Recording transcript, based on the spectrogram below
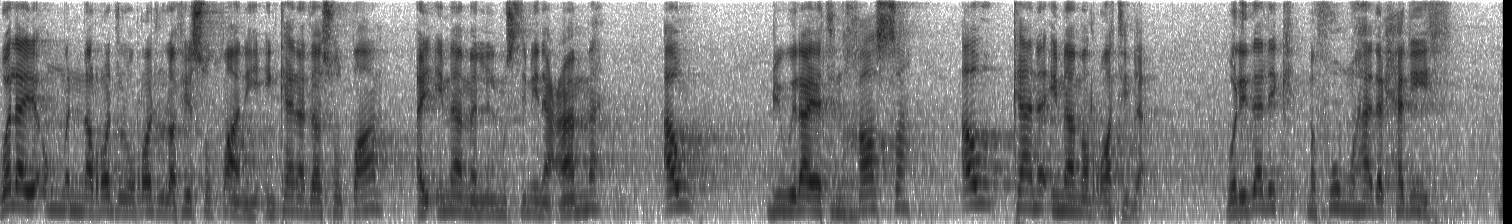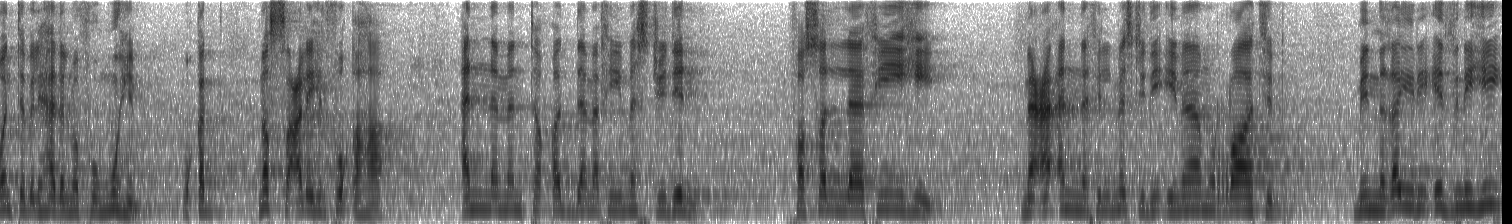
ولا يؤمن الرجل الرجل في سلطانه إن كان ذا سلطان أي إماما للمسلمين عامة أو بولاية خاصة أو كان إماما راتبا. ولذلك مفهوم هذا الحديث وانتبه لهذا المفهوم مهم. وقد نص عليه الفقهاء أن من تقدم في مسجد فصلى فيه مع أن في المسجد إمام راتب من غير إذنه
